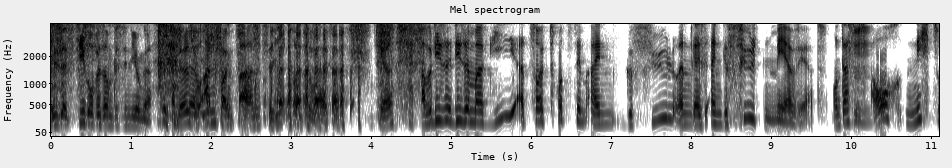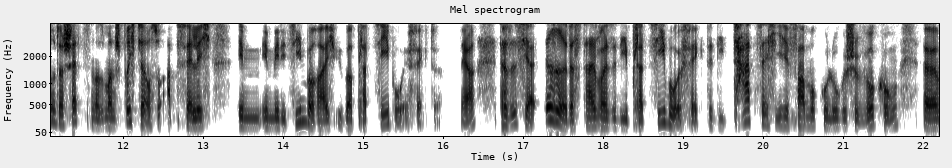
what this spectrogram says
Diese Zielgruppe ist auch ein bisschen jünger, ne? so Anfang 20 und so weiter. Ja? Aber diese, diese Magie erzeugt trotzdem ein Gefühl, einen, einen gefühlten Mehrwert. Und das mhm. ist auch nicht zu unterschätzen. Also man spricht ja auch so abfällig im, im Medizinbereich über Placebo-Effekte. Ja, das ist ja irre, dass teilweise die Placebo-Effekte die tatsächliche pharmakologische Wirkung äh,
